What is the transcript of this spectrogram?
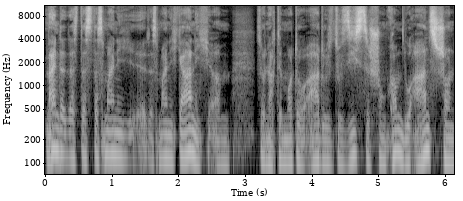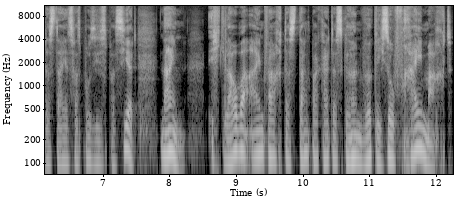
nein, das, das, das, meine ich, das meine ich gar nicht. Ähm, so nach dem Motto, ah, du, du siehst es schon kommen, du ahnst schon, dass da jetzt was Positives passiert. Nein, ich glaube einfach, dass Dankbarkeit das Gehirn wirklich so frei macht,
